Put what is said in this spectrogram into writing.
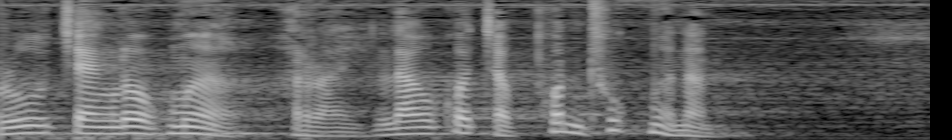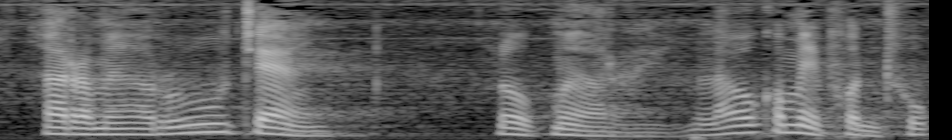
รู้แจ้งโลกเมื่ออะไรเราก็จะพ้นทุกเมื่อนั้น ถ้าเราไม่รู้แจ้งโลกเมื่อไรเราก็ไม่พ้นทุก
